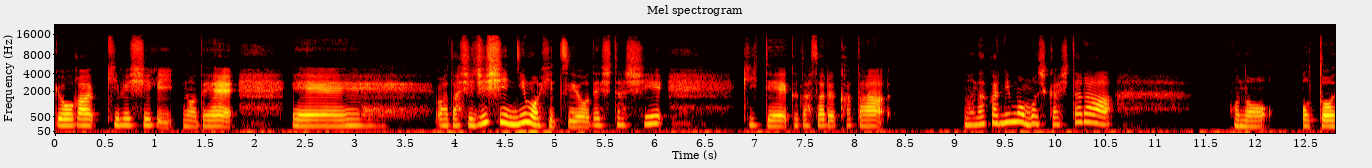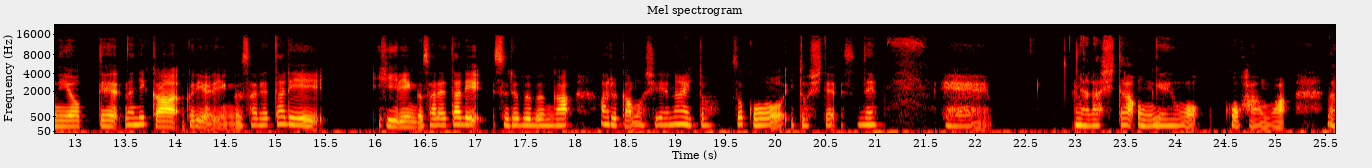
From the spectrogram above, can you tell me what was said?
況が厳しいので、えー、私自身にも必要でしたし聞いてくださる方の中にももしかしたらこの音によって何かクリアリングされたりヒーリングされたりする部分があるかもしれないとそこを意図してですね、えー、鳴らした音源を後半は流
